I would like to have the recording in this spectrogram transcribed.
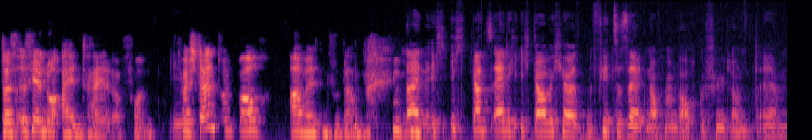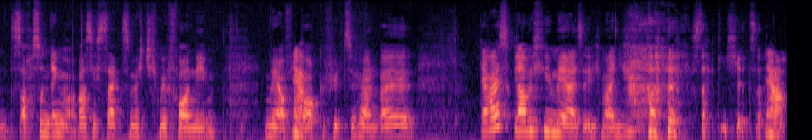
das ist ja nur ein Teil davon. Eben. Verstand und Bauch arbeiten zusammen. Nein, ich, ich ganz ehrlich, ich glaube, ich höre viel zu selten auf mein Bauchgefühl. Und ähm, das ist auch so ein Ding, was ich sage, das möchte ich mir vornehmen, mehr auf mein ja. Bauchgefühl zu hören, weil der weiß, glaube ich, viel mehr als ich manchmal, sage ich jetzt. Ja,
